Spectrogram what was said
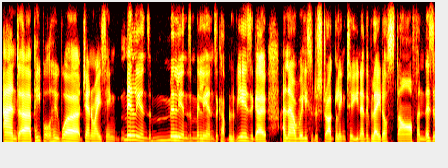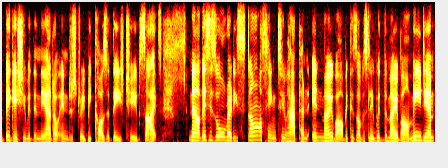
and uh, people who were generating millions and millions and millions a couple of years ago are now really sort of struggling to, you know, they've laid off staff, and there's a big issue within the adult industry because of these YouTube sites. Now, this is already starting to happen in mobile because obviously, with the mobile medium,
